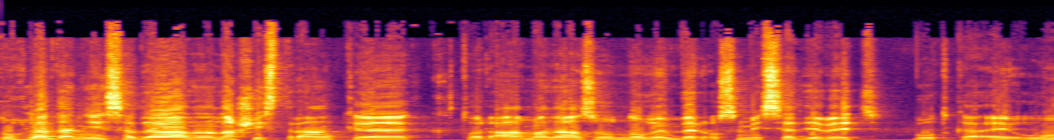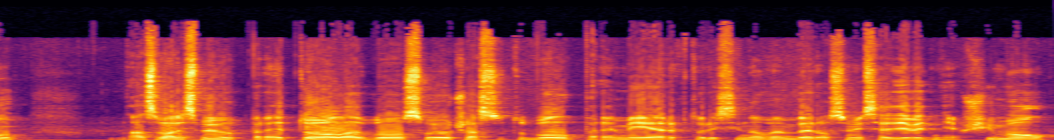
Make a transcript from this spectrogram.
To hľadanie sa dá na našej stránke, ktorá má názov november89.eu Nazvali sme ju preto, lebo svojho času tu bol premiér, ktorý si november 89 nevšimol,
